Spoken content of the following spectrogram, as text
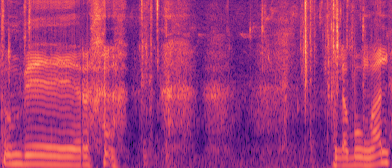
Tumbira. Labungan.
